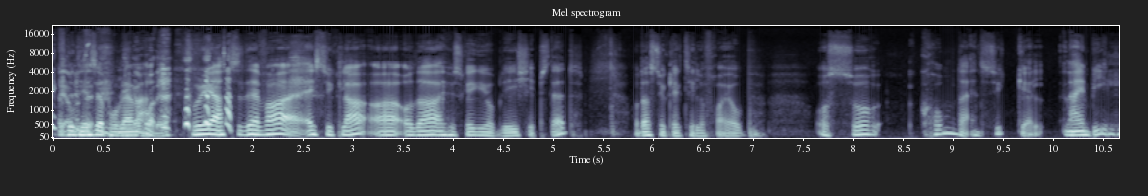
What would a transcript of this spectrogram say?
det er det som er problemet. Fordi at det var, Jeg sykla, og da husker jeg jeg jobbet i Skipsted. Og da sykla jeg til og fra jobb. Og så kom det en sykkel, nei, en bil,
